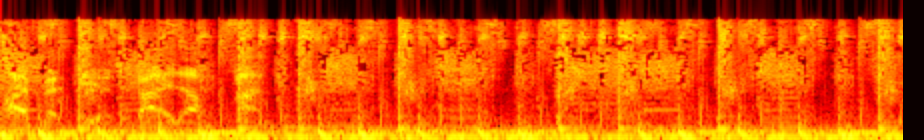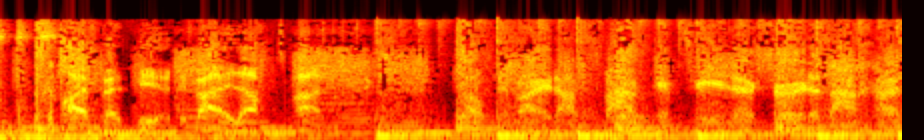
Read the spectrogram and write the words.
Treffen wir den Weihnachtsmann. Da treffen wir den Weihnachtsmann. Auf dem Weihnachtsmarkt gibt's viele schöne Sachen.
